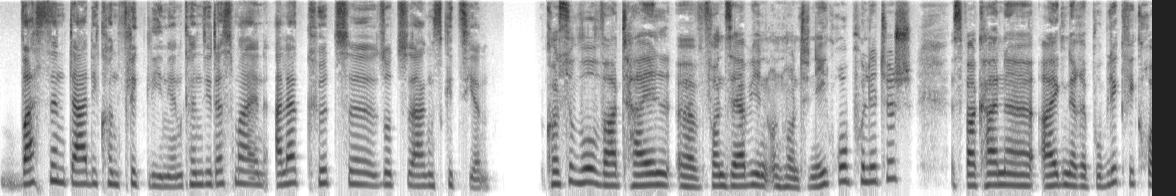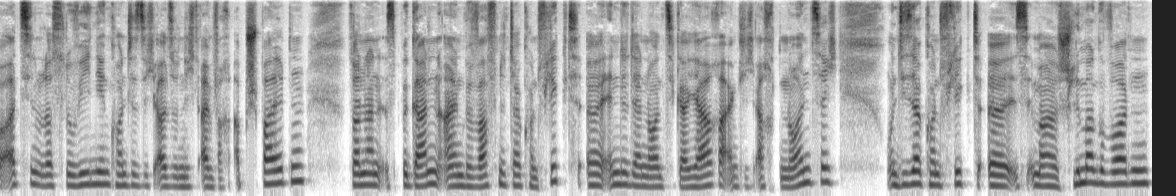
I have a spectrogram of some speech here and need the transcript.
Was sind da die Konfliktlinien? Können Sie das mal in aller Kürze sozusagen skizzieren? Kosovo war Teil äh, von Serbien und Montenegro politisch. Es war keine eigene Republik wie Kroatien oder Slowenien, konnte sich also nicht einfach abspalten, sondern es begann ein bewaffneter Konflikt äh, Ende der 90er Jahre, eigentlich 98. Und dieser Konflikt äh, ist immer schlimmer geworden.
